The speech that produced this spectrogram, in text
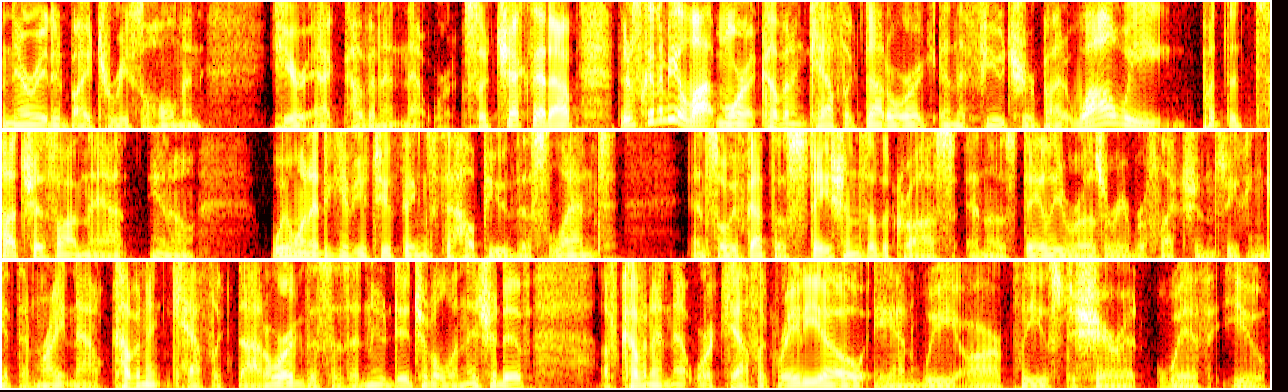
narrated by Teresa Holman here at Covenant Network. So check that out. There's going to be a lot more at covenantcatholic.org in the future, but while we put the touches on that, you know, we wanted to give you two things to help you this Lent. And so we've got those stations of the cross and those daily rosary reflections. You can get them right now. CovenantCatholic.org. This is a new digital initiative of Covenant Network Catholic Radio, and we are pleased to share it with you.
